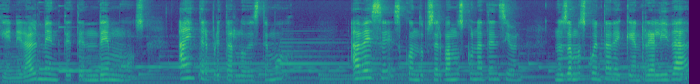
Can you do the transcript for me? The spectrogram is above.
generalmente tendemos a interpretarlo de este modo. A veces, cuando observamos con atención, nos damos cuenta de que en realidad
